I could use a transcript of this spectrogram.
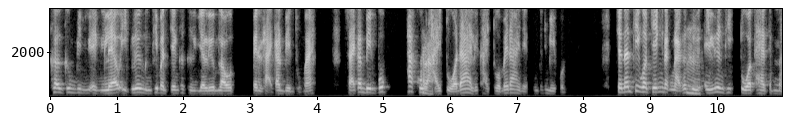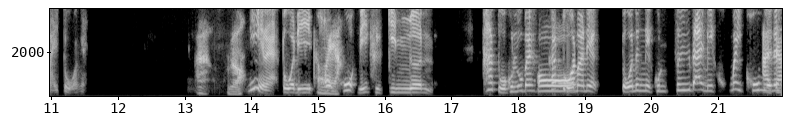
เครื่องเครื่องบินเองแล้วอีกเรื่องหนึ่งที่มันเจ๊งก็คือ อย่าลืมเราเป็นสายการบินถูกไหม สายการบินปุ๊บถ้าคุณครับขายตั๋วได้หรือขายตั๋วไม่ได้เนี่ยคุณก็จะมีผล ฉะนั้นที่ว่าเจ๊งหนักๆก็คืออมไอ้เรื่องที่ตัวแทนจำหน่ายตั๋วไงอะเหรอนี่แหละ ตัวดีเพทำไมราะอะพวกนี้คือกินเงิน ค่าตั๋วคุณรู้ไหมโอ้ค่าตั๋วมาเนี่ย ตั๋วหนึ่งเนี่ยคุณซื้อได้ไม่ไม่คุ้มอาเลจยจะนะ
